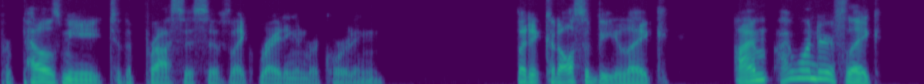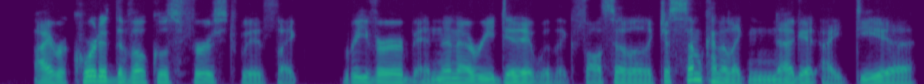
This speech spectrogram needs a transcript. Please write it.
propels me to the process of like writing and recording. But it could also be like i'm i wonder if like i recorded the vocals first with like reverb and then i redid it with like falsetto like just some kind of like nugget idea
